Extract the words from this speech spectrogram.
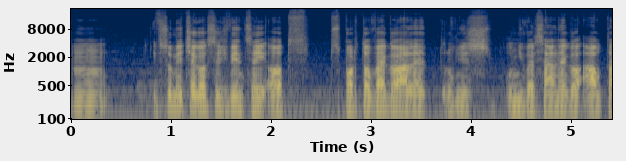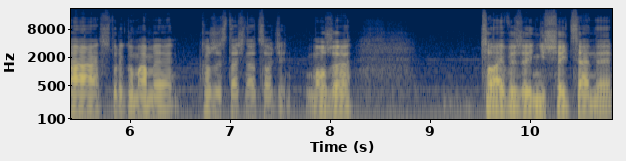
Mm, I w sumie czego chcesz więcej od sportowego, ale również uniwersalnego auta, z którego mamy korzystać na co dzień. Może co najwyżej niższej ceny,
